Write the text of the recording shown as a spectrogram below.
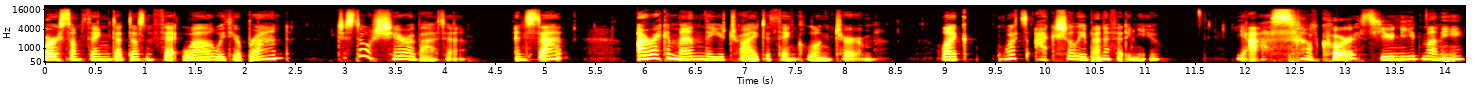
or something that doesn't fit well with your brand, just don't share about it. Instead, I recommend that you try to think long term. Like, what's actually benefiting you? Yes, of course, you need money,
